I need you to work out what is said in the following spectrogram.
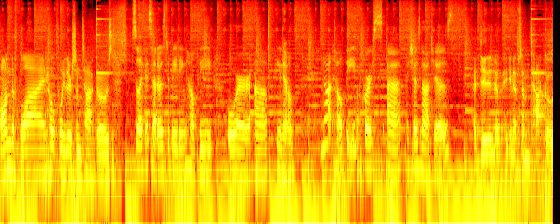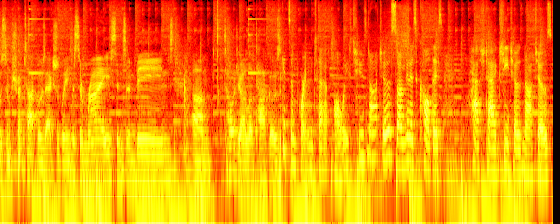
on the fly. Hopefully, there's some tacos. So, like I said, I was debating healthy or, uh, you know, not healthy. Of course, uh, I chose nachos. I did end up picking up some tacos, some shrimp tacos actually, with some rice and some beans. Um, I told you I love tacos. It's important to always choose nachos, so I'm gonna call this hashtag she chose nachos.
